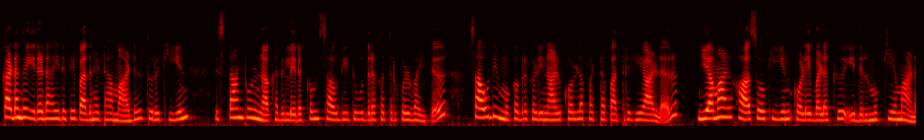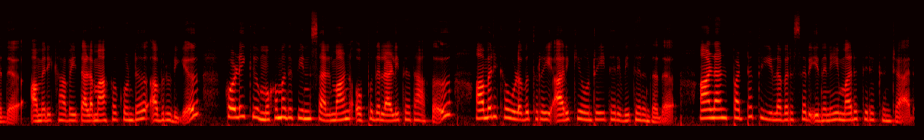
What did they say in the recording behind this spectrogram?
கடந்த இரண்டாயிரத்தி பதினெட்டாம் ஆண்டு துருக்கியின் இஸ்தான்புல் நகரில் இருக்கும் சவுதி தூதரகத்திற்குள் வைத்து சவுதி முகவர்களினால் கொல்லப்பட்ட பத்திரிகையாளர் யமால் ஹாசோகியின் கொலை வழக்கு இதில் முக்கியமானது. அமெரிக்காவை தளமாக கொண்டு அவருடைய கொலைக்கு முகமது பின் சல்மான் ஒப்புதல் அளித்ததாக அமெரிக்க உளவுத்துறை அறிக்கை ஒன்றை தெரிவித்திருந்தது. ஆனால் பட்டத்து இளவரசர் இதனை மறுத்திருக்கின்றார்.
